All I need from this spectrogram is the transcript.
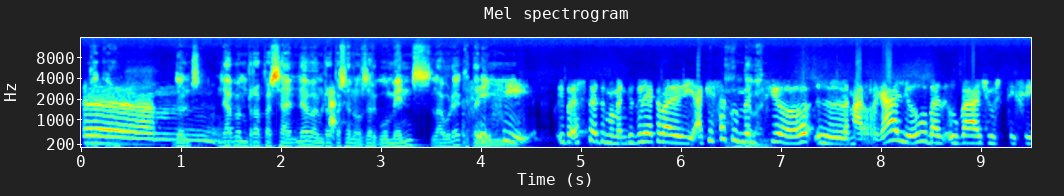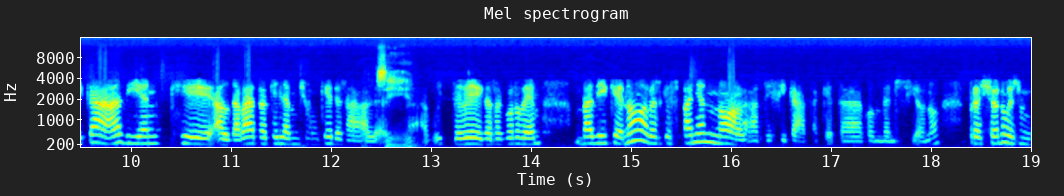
Doncs anàvem repassant, anàvem repassant els arguments, Laura, que Sí, tenim... sí, però espera't un moment, que et volia acabar de dir. Aquesta Endavant. convenció, el Margallo ho va, ho va justificar dient que el debat aquell amb Junqueras a, Sí. a 8TV, que recordem, va dir que no, és que Espanya no l'ha ratificat, aquesta convenció, no? Però això no és un,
